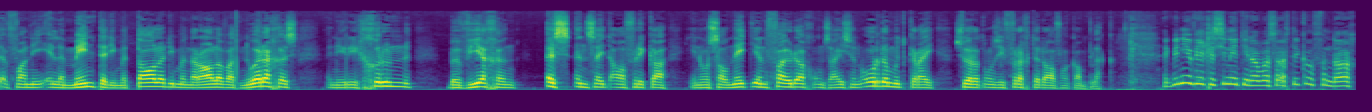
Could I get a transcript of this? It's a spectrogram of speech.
van die elemente die metale die minerale wat nodig is in hierdie groen beweging is in Suid-Afrika en ons sal net eenvoudig ons huis in orde moet kry sodat ons die vrugte daarvan kan pluk. Ek weet nie of jy gesien het nie, daar was 'n artikel vandag,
